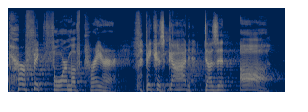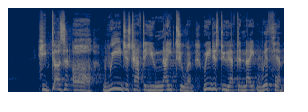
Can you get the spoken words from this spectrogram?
perfect form of prayer because God does it all. He does it all. We just have to unite to Him. We just do have to unite with Him.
